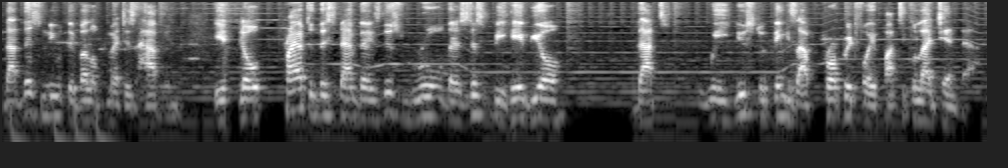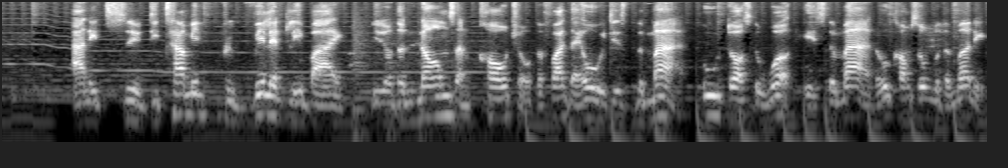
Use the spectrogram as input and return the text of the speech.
that this new development is having. You know, prior to this time, there is this rule, there's this behavior that we used to think is appropriate for a particular gender and it's uh, determined prevalently by you know the norms and culture. The fact that oh it is the man who does the work it's the man who comes home with the money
